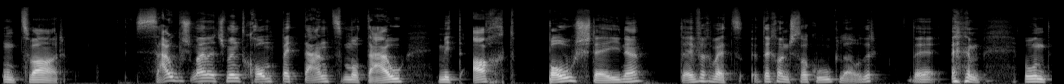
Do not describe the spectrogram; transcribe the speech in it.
Und zwar Selbstmanagement Kompetenzmodell mit acht Bausteinen. Einfach, den kannst du so googlen, oder? Ähm, und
